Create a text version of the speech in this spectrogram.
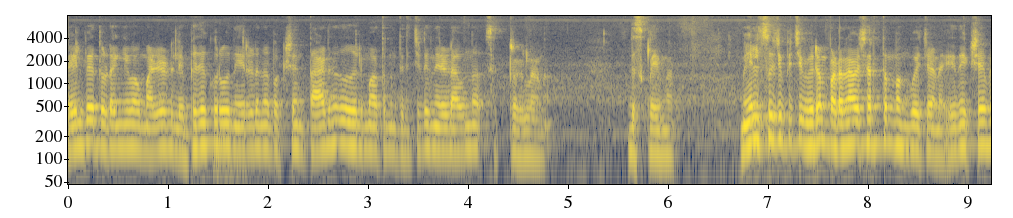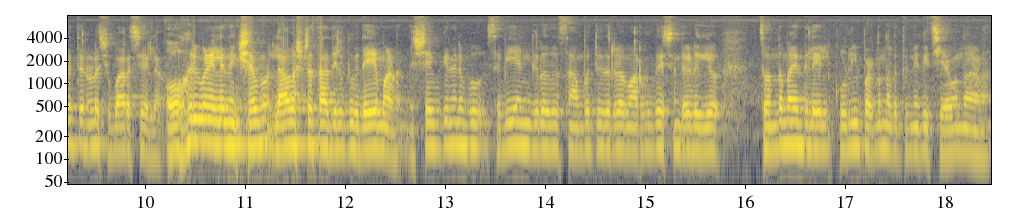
railway തുടങ്ങിയവ മഴയുടെ ലഭ്യതക്കുറവ് നേരിടുന്ന പക്ഷം താഴ്ന്ന തോതിൽ മാത്രം തിരിച്ചടി നേരിടാവുന്ന സെക്ടറുകളാണ് ഡിസ്ക്ലെയിമർ മേൽ സൂചിപ്പിച്ച വിവരം പഠനാവശ്യർത്ഥം പങ്കുവച്ചാണ്. ഇത് നിക്ഷേപത്തിനുള്ള ശുപാർശയല്ല. ഓഹരി വിപണിയിലെ നിക്ഷേപം ലാഭഷ്ട സാധ്യതകൾക്ക് വിധേയമാണ്. നിക്ഷേപിക്കുന്നതിന് മുമ്പ് സെബി അംഗീകൃത സാമ്പത്തികതയുടെ മാർഗനിർദ്ദേശം തേടുകയോ സ്വന്തമായ നിലയിൽ കൂടുതൽ പഠനം നടത്തുകയോ ചെയ്യാവുന്നതാണ്.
